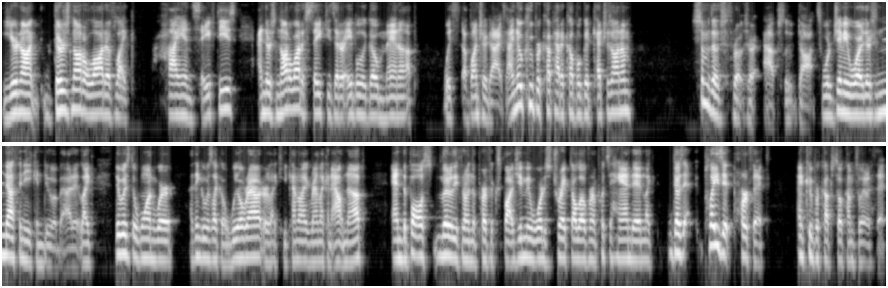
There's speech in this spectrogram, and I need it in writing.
You're not there's not a lot of like high-end safeties, and there's not a lot of safeties that are able to go man up with a bunch of guys. I know Cooper Kupp had a couple good catches on him. Some of those throws are absolute dots. Where Jimmy Ward, there's nothing he can do about it. Like there was the one where I think it was like a wheel route or like he kind of like ran like an out and up, and the ball's literally thrown the perfect spot. Jimmy Ward is draped all over and puts a hand in, like does it plays it perfect, and Cooper Kupp still comes away with it.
